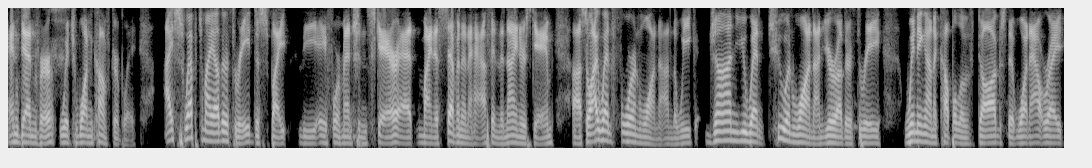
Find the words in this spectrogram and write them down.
and Denver, which won comfortably. I swept my other three despite the aforementioned scare at minus seven and a half in the Niners game. Uh, so I went four and one on the week. John, you went two and one on your other three, winning on a couple of dogs that won outright,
